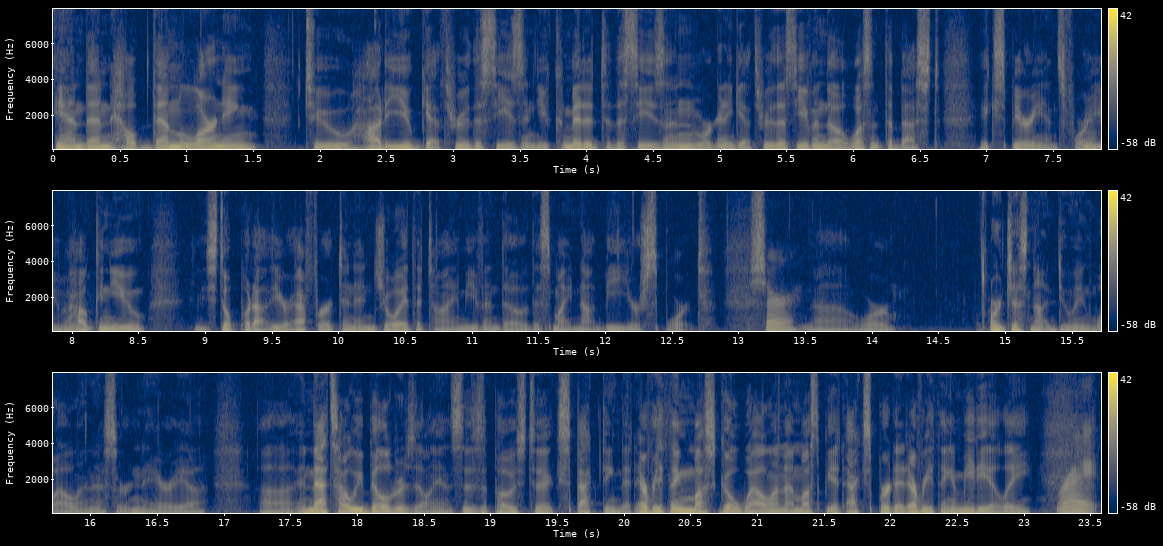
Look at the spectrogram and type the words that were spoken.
and then help them learning to how do you get through the season? You committed to the season. We're going to get through this, even though it wasn't the best experience for you. How can you still put out your effort and enjoy the time, even though this might not be your sport? Sure. uh, or or just not doing well in a certain area. Uh, and that's how we build resilience, as opposed to expecting that everything must go well and I must be an expert at everything immediately. Right.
